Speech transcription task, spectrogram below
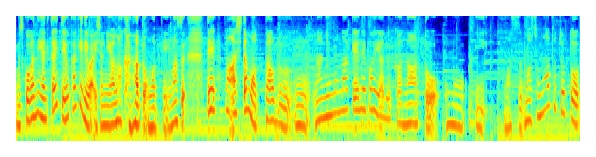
息子がねやりたいっていう限りは一緒にやろうかなと思っています。で、まあ、明日も多分、何もなければやるかなと思います。まあ、その後ちょっと,、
